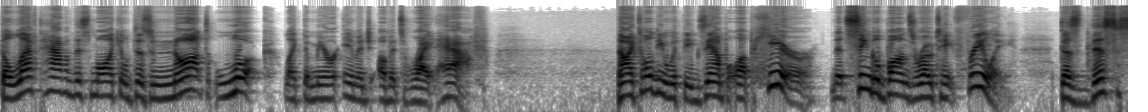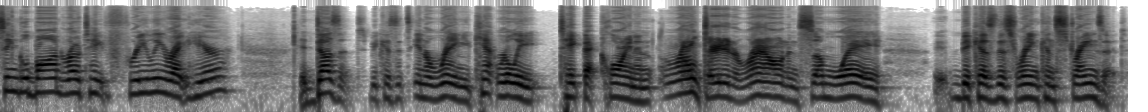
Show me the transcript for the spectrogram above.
the left half of this molecule does not look like the mirror image of its right half. Now, I told you with the example up here that single bonds rotate freely. Does this single bond rotate freely right here? It doesn't because it's in a ring. You can't really take that chlorine and rotate it around in some way because this ring constrains it.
